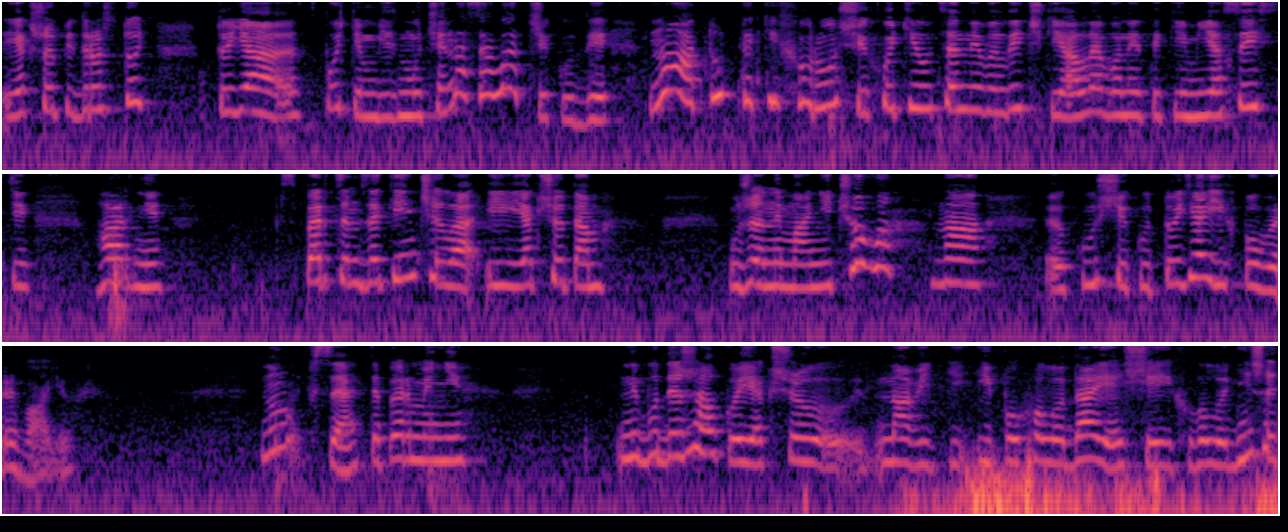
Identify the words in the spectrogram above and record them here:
Якщо, підростуть, то я потім візьму чи на салат, чи куди. Ну, а тут такі хороші, хоч і оце невеличкі, але вони такі м'ясисті, гарні. З перцем закінчила, і якщо там вже нема нічого на е, кущику, то я їх повириваю. Ну, все, тепер мені не буде жалко, якщо навіть і- похолодає, ще й холодніше,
